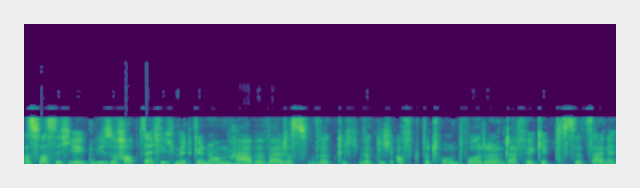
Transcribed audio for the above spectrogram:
das, was ich irgendwie so hauptsächlich mitgenommen habe, weil das wirklich, wirklich oft betont wurde und dafür gibt es jetzt eine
